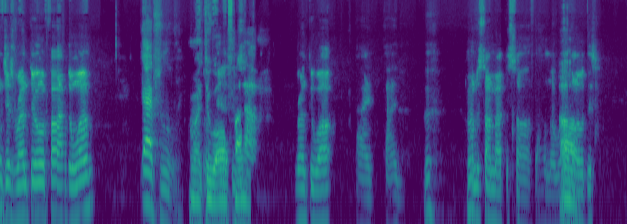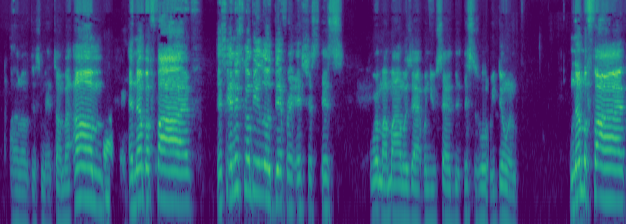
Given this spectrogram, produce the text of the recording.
And just run through them five to one. Absolutely. Run through all five. run through all. I, I, I'm just talking about the songs. I don't know. What, I Oh. don't know what this. I don't know what this man talking about. Um, and number five. This and it's gonna be a little different. It's just it's where my mind was at when you said that this is what we're doing. Number five,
